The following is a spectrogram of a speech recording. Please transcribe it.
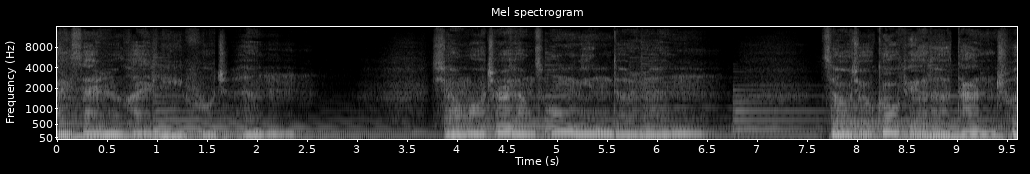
还在人海里浮沉，像我这样聪明的人，早就告别了单纯，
